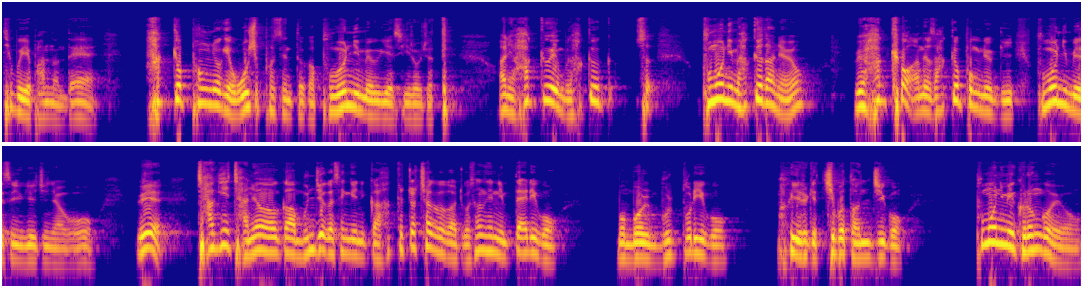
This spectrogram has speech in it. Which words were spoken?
TV에 봤는데 학교 폭력의 50%가 부모님에 의해서 이루어졌대. 아니 학교에 무슨 학교 부모님이 학교 다녀요? 왜 학교 안에서 학교 폭력이 부모님에서 이루어지냐고. 왜 자기 자녀가 문제가 생기니까 학교 쫓아가가지고 선생님 때리고 뭐 뭘 물 뿌리고 막 이렇게 집어 던지고 부모님이 그런 거예요.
